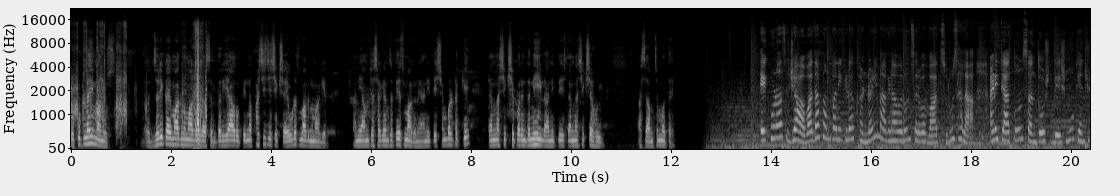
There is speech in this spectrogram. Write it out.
तो कुठलाही माणूस जरी काही मागणं मागायचं असेल तर ह्या आरोपींना फाशीची शिक्षा एवढंच मागणं मागेल. आणि आमच्या सगळ्यांचं तेच मागणं आहे आणि ते शंभर टक्के त्यांना शिक्षेपर्यंत नेईल आणि तेच त्यांना शिक्षा होईल असं आमचं मत आहे. एकूणच ज्या आवादा कंपनीकडे खंडणी मागण्यावरून सर्व वाद सुरू झाला आणि त्यातून संतोष देशमुख यांची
